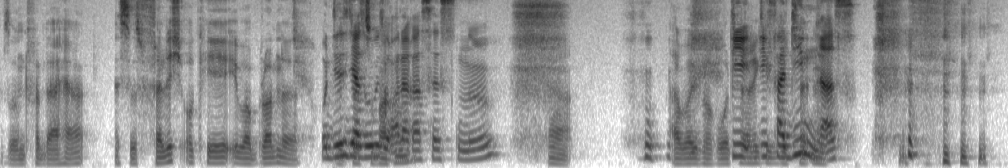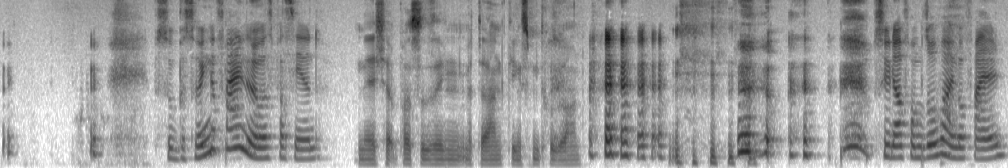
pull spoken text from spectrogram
So, und von daher ist es völlig okay, über Blonde. Und die sind ja zu sowieso alle Rassisten, ne? Ja. Aber über Die, Rothaarige die geht's verdienen halt das. bist, du, bist du hingefallen oder was passiert? Nee, ich habe aus Versehen mit der Hand gegen das Mikro gehauen. Bist du wieder vom Sofa gefallen?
